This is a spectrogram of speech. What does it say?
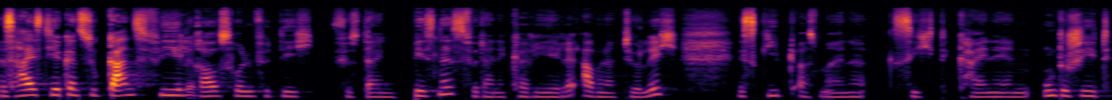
Das heißt, hier kannst du ganz viel rausholen für dich, für dein Business, für deine Karriere, aber natürlich, es gibt aus meiner Sicht keinen Unterschied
